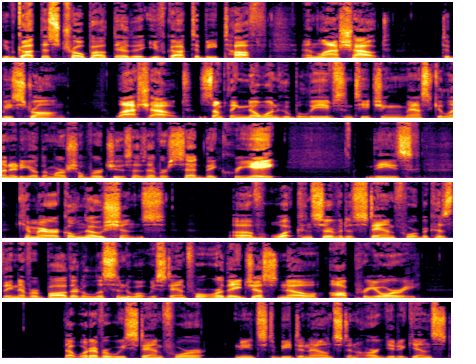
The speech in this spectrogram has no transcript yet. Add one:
You've got this trope out there that you've got to be tough and lash out to be strong. Lash out, something no one who believes in teaching masculinity or the martial virtues has ever said. They create these chimerical notions of what conservatives stand for because they never bother to listen to what we stand for, or they just know a priori that whatever we stand for needs to be denounced and argued against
